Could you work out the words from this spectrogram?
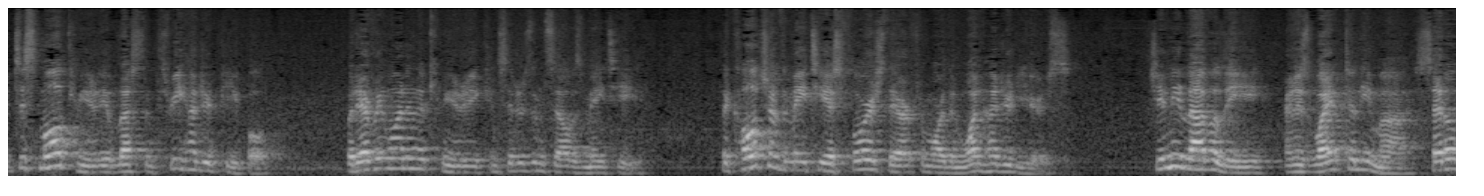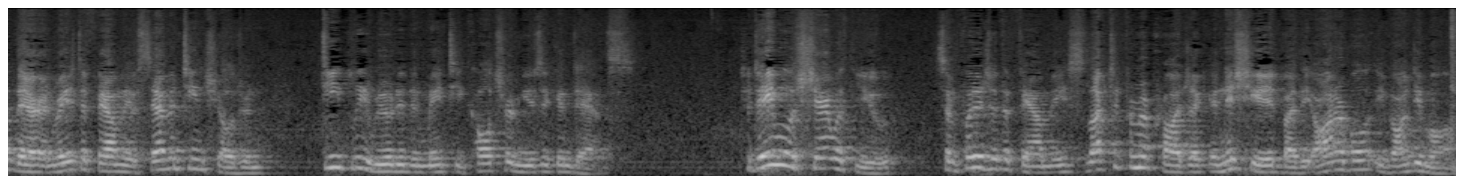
It's a small community of less than 300 people, but everyone in the community considers themselves Métis. The culture of the Métis has flourished there for more than 100 years. Jimmy Lavallee and his wife Delima settled there and raised a family of 17 children deeply rooted in Métis culture, music, and dance. Today we will share with you some footage of the family selected from a project initiated by the Honorable Yvon Dumont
